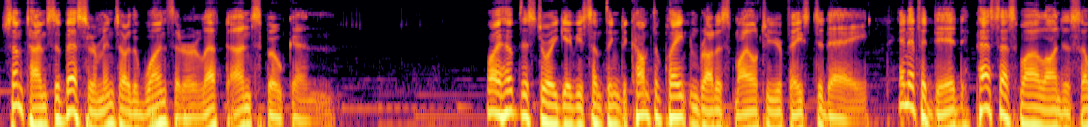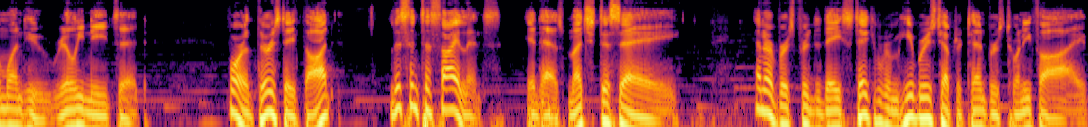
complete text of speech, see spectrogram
Sometimes the best sermons are the ones that are left unspoken. Well, I hope this story gave you something to contemplate and brought a smile to your face today. And if it did, pass that smile on to someone who really needs it. For a Thursday thought, listen to silence it has much to say. And our verse for today is taken from Hebrews chapter 10 verse 25.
